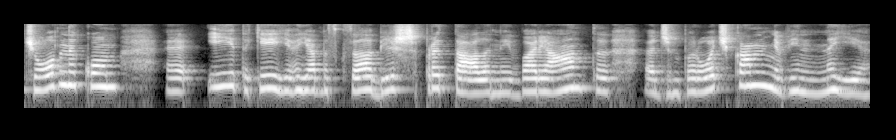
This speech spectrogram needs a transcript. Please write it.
човником. Е, і такий, я би сказала, більш приталений варіант е, джемперочка. Він не є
